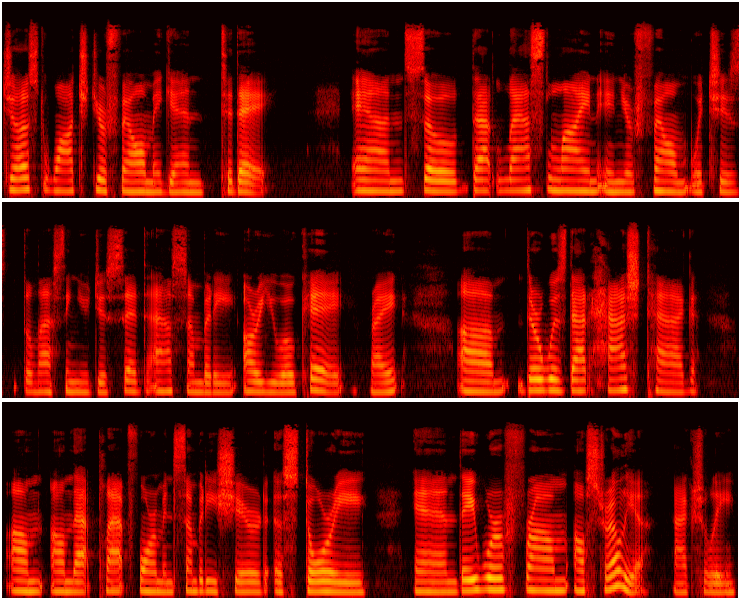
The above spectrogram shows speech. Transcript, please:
just watched your film again today, and so that last line in your film, which is the last thing you just said to ask somebody, Are you okay? Right? Um, there was that hashtag um, on that platform, and somebody shared a story, and they were from Australia, actually.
